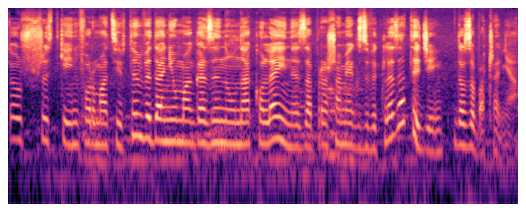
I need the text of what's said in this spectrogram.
To już wszystkie informacje w tym wydaniu magazynu. Na kolejne zapraszam jak zwykle za tydzień. Do zobaczenia.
